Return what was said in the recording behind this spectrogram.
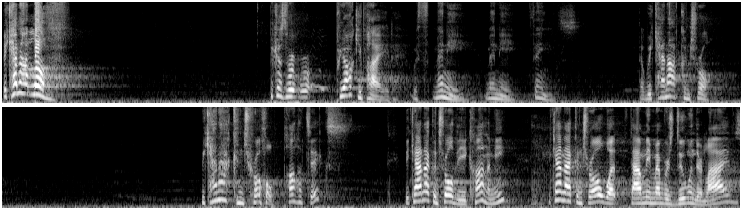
They cannot love because we're, we're preoccupied with many, many things that we cannot control. We cannot control politics. We cannot control the economy. We cannot control what family members do in their lives.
